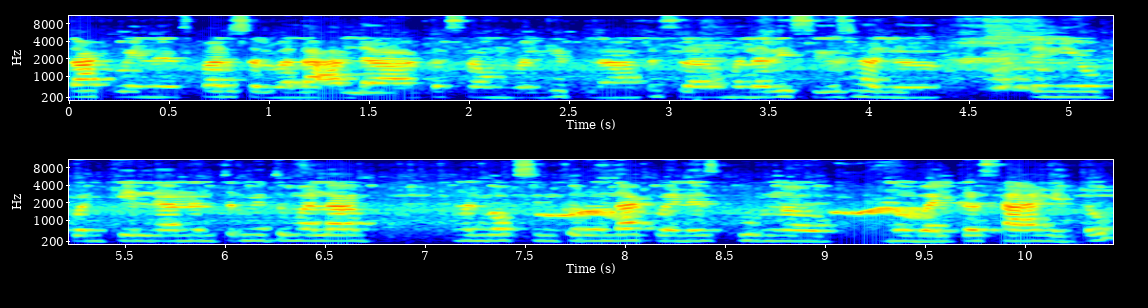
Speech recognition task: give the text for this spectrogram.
दाखवेनच. पार्सलवाला आला कसा मोबाईल घेतला कसा मला रिसीव झालं त्यांनी ओपन केल्यानंतर मी तुम्हाला अनबॉक्सिंग करून दाखवेनच पूर्ण मोबाईल कसा आहे तो.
